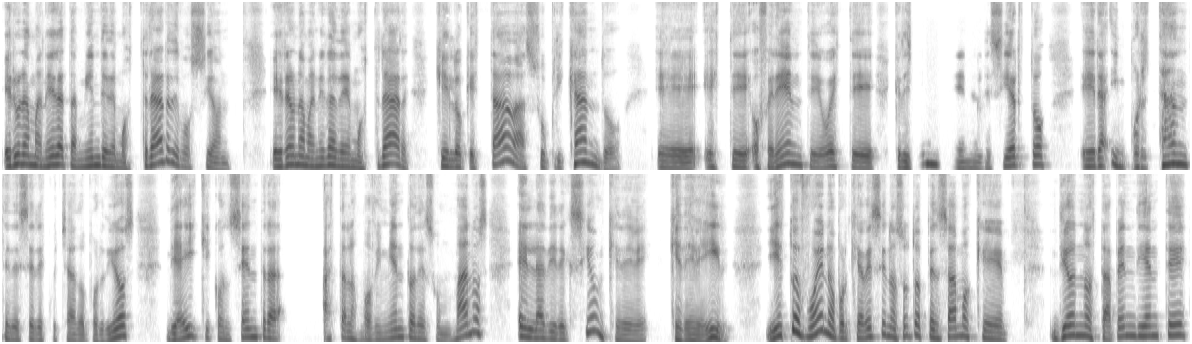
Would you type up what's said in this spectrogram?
era una manera también de demostrar devoción, era una manera de demostrar que lo que estaba suplicando eh, este oferente o este creyente en el desierto era importante de ser escuchado por Dios, de ahí que concentra hasta los movimientos de sus manos en la dirección que debe que debe ir. Y esto es bueno porque a veces nosotros pensamos que Dios no está pendiente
